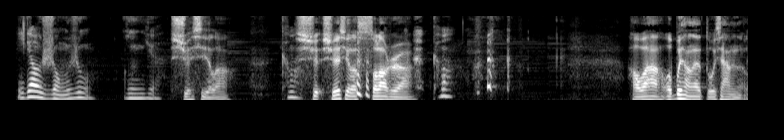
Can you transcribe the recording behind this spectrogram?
一定要融入音乐学习了，，come 学学习了，索老师，on，come on。好吧，我不想再读下面的了。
